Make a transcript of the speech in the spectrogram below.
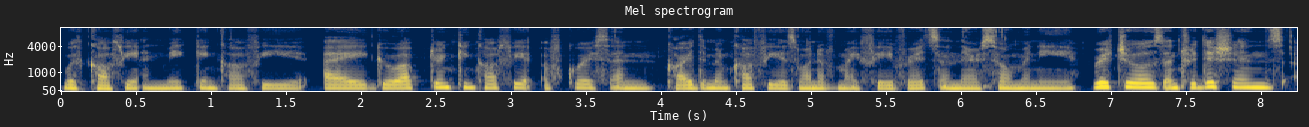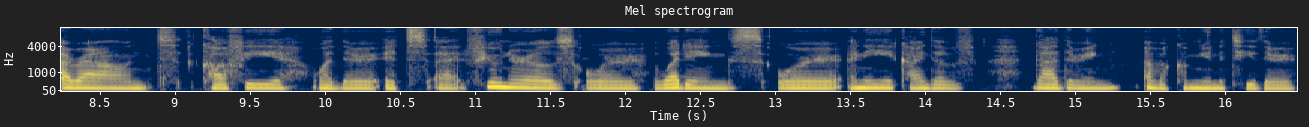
with coffee and making coffee. I grew up drinking coffee, of course, and cardamom coffee is one of my favorites. And there are so many rituals and traditions around coffee, whether it's at funerals or weddings or any kind of gathering of a community. There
